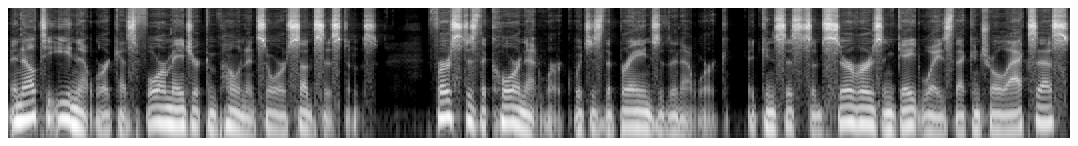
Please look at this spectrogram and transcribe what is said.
An LTE network has four major components or subsystems. First is the core network, which is the brains of the network. It consists of servers and gateways that control access,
